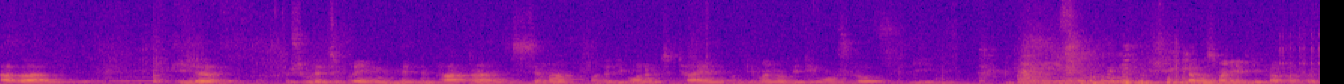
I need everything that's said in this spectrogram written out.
aber Kinder zur Schule zu bringen, mit einem Partner ins Zimmer oder die Wohnung zu teilen und immer nur bedingungslos lieben. da muss man eben die Körperkultur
